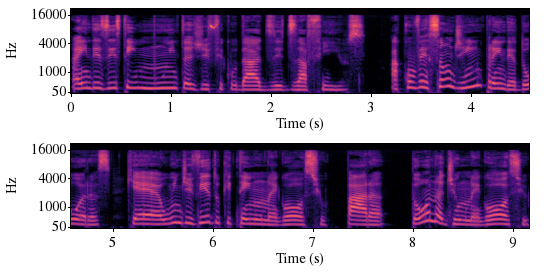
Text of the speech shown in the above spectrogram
ainda existem muitas dificuldades e desafios. A conversão de empreendedoras, que é o indivíduo que tem um negócio, para dona de um negócio,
